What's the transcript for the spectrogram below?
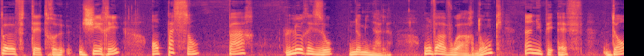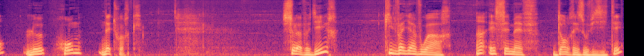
peuvent être gérés en passant par le réseau nominal. On va avoir donc un UPF dans le Home Network. Cela veut dire qu'il va y avoir un SMF dans le réseau visité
